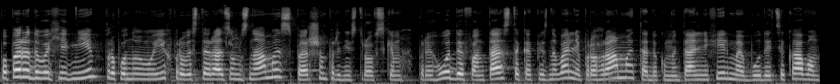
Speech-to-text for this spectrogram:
Попереду вихідні пропонуємо їх провести разом з нами з першим Придністровським. Пригоди, фантастика, пізнавальні програми та документальні фільми буде цікаво.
